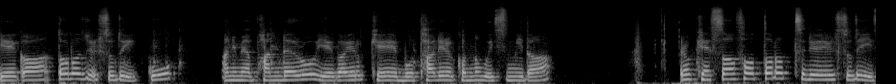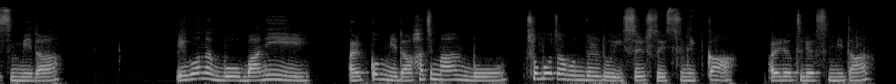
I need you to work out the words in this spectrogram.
얘가 떨어질 수도 있고 아니면 반대로 얘가 이렇게 뭐 다리를 건너고 있습니다. 이렇게 써서 떨어뜨릴 수도 있습니다. 이거는 뭐 많이 알 겁니다. 하지만 뭐 초보자분들도 있을 수 있으니까 알려드렸습니다.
